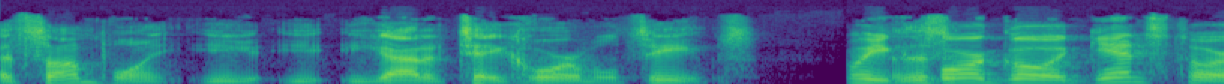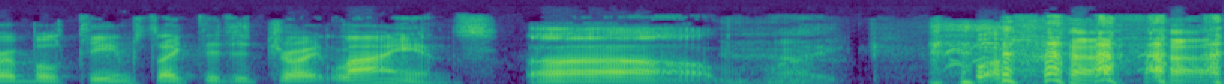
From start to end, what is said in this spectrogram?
at some point, you, you, you got to take horrible teams. Well, you And this- or go against horrible teams like the Detroit Lions. Oh, Mike. I,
